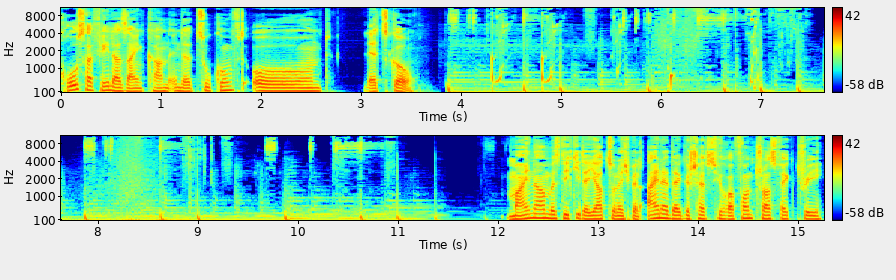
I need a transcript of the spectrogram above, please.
großer Fehler sein kann in der Zukunft und let's go. Mein Name ist Nikita Yatsu und ich bin einer der Geschäftsführer von Trust Factory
